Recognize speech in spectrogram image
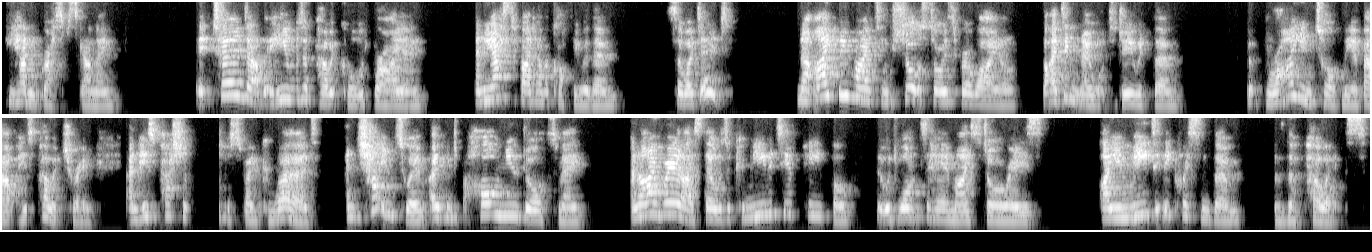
He hadn't grasped scanning. It turned out that he was a poet called Brian, and he asked if I'd have a coffee with him. So I did. Now, I'd been writing short stories for a while, but I didn't know what to do with them. But Brian told me about his poetry and his passion for spoken word, and chatting to him opened up a whole new door to me. And I realised there was a community of people that would want to hear my stories. I immediately christened them the Poets.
